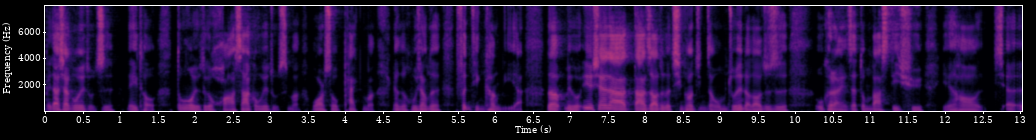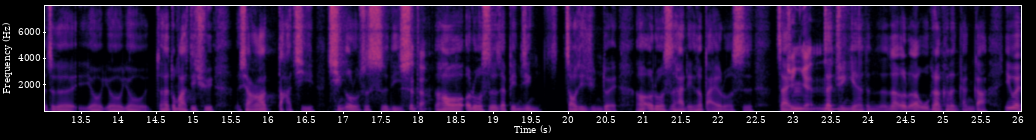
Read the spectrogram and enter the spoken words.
北大西洋公约组织 NATO，东欧有这个华沙公约组织嘛，Warsaw Pact 嘛，两个互相的分庭抗礼啊。那美国因为现在大家大家知道这个情况紧张，我们昨天聊到就是。乌克兰也在东巴斯地区，然后呃，这个有有有在东巴斯地区想要打击亲俄罗斯势力，是的。然后俄罗斯在边境召集军队，然后俄罗斯还联合白俄罗斯。在军演，在军演等等，那俄那乌克兰可能尴尬，因为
